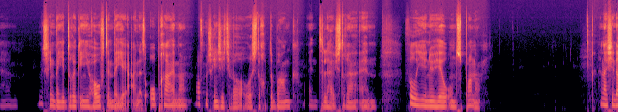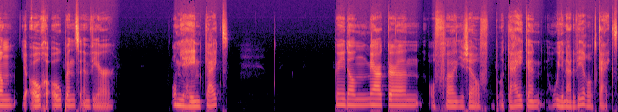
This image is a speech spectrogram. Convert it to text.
Ehm, misschien ben je druk in je hoofd en ben je aan het opruimen. Of misschien zit je wel rustig op de bank en te luisteren en voel je je nu heel ontspannen. En als je dan je ogen opent en weer om je heen kijkt, kun je dan merken of uh, jezelf bekijken hoe je naar de wereld kijkt.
